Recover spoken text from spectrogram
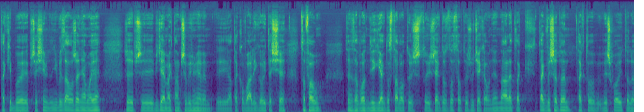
takie były wcześniej niby założenia moje, że przy, widziałem jak tam przybyśmy, nie wiem, y, atakowali go i też się cofał ten zawodnik, jak dostawał, to już, to już jak dostał, to już uciekał, nie? No ale tak, tak wyszedłem, tak to wyszło i tyle.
